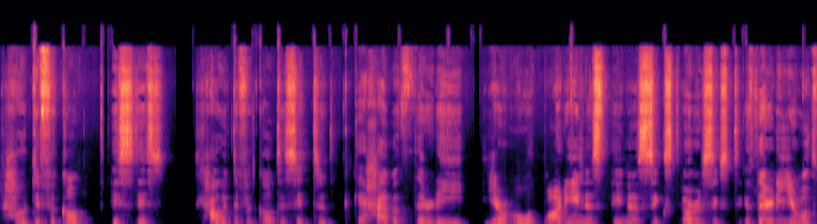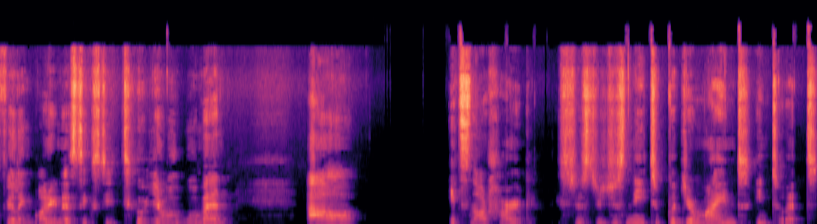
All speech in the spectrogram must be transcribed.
how difficult is this? How difficult is it to have a 30 year old body in a, in a six or a 60, 30 year old feeling body in a 62 year old woman. Uh, it's not hard. It's just, you just need to put your mind into it.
